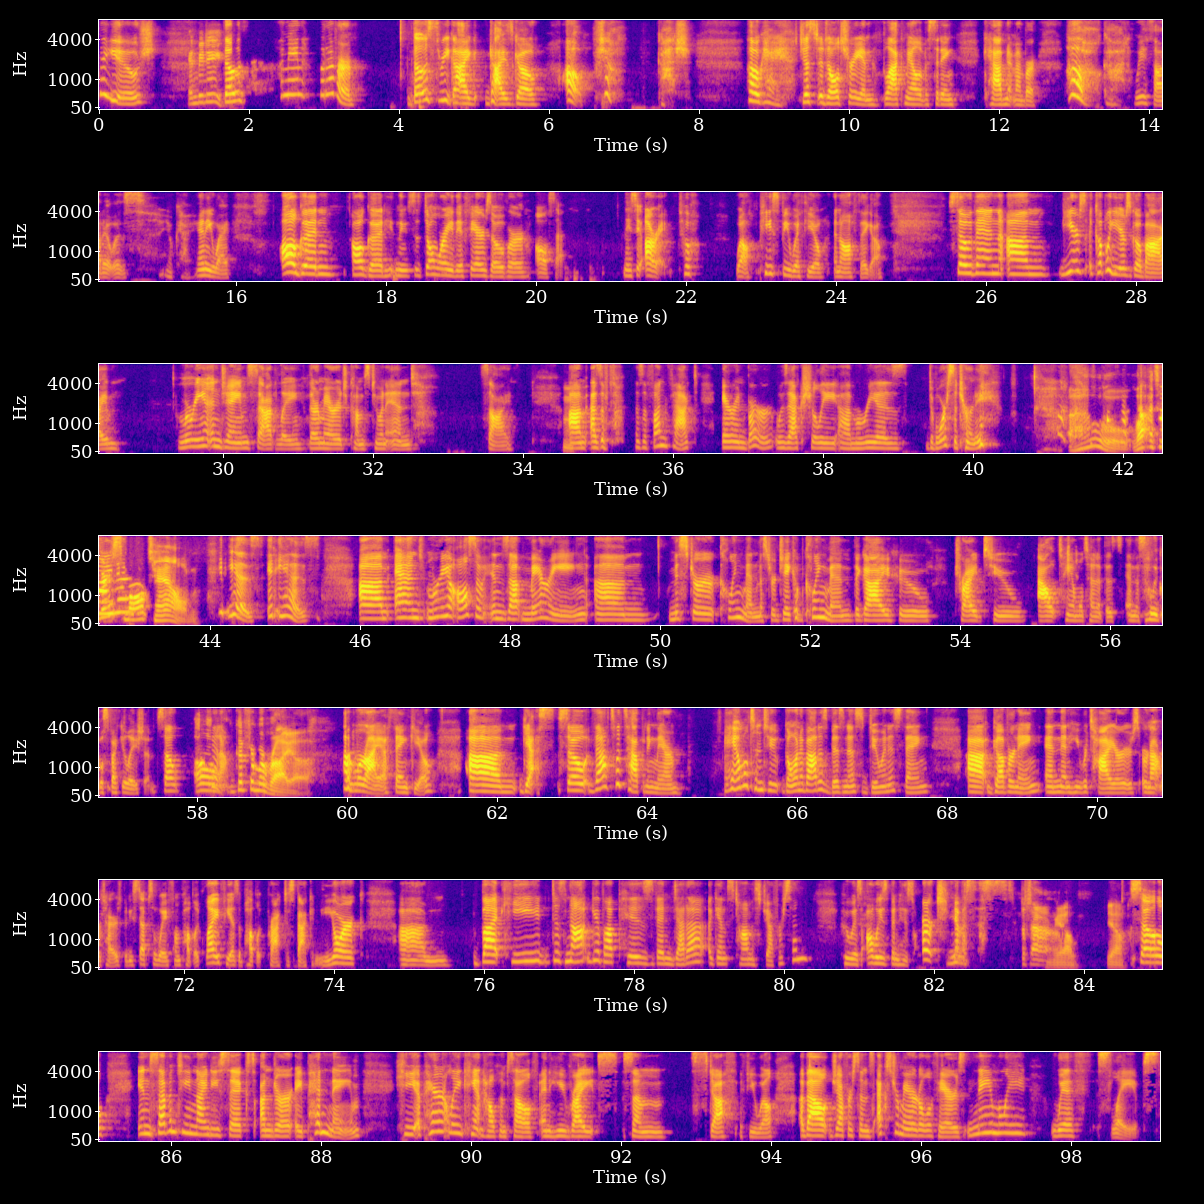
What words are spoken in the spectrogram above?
the huge. NBD. Those, I mean, whatever. Those three guy guys go, oh, phew, gosh. Okay, just adultery and blackmail of a sitting cabinet member. Oh God, we thought it was okay. Anyway, all good, all good. He, he says, Don't worry, the affair's over, all set. They say, All right, well, peace be with you. And off they go. So then um years, a couple years go by. Maria and James, sadly, their marriage comes to an end. Sigh. Hmm. Um, as a as a fun fact, Aaron Burr was actually uh, Maria's divorce attorney. Oh, well, it's a very small town. It is. It is. Um, and Maria also ends up marrying um, Mr. Clingman, Mr. Jacob Clingman, the guy who tried to out Hamilton at this and this illegal speculation. So, oh, you know. good for Mariah. Uh, Mariah, thank you. Um, yes, so that's what's happening there. Hamilton too, going about his business, doing his thing uh, governing, and then he retires, or not retires, but he steps away from public life. He has a public practice back in New York. Um, but he does not give up his vendetta against Thomas Jefferson, who has always been his arch nemesis. Yeah. Yeah. So in 1796, under a pen name, he apparently can't help himself and he writes some stuff, if you will, about Jefferson's extramarital affairs, namely with slaves.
